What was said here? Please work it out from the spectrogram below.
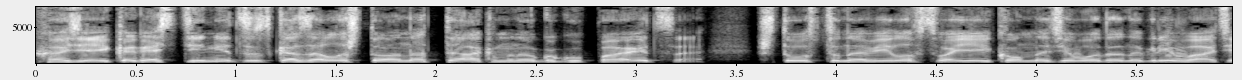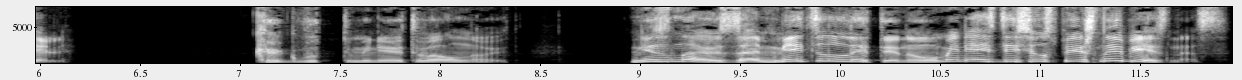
Хозяйка гостиницы сказала, что она так много купается, что установила в своей комнате водонагреватель. Как будто меня это волнует. Не знаю, заметил ли ты, но у меня здесь успешный бизнес.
